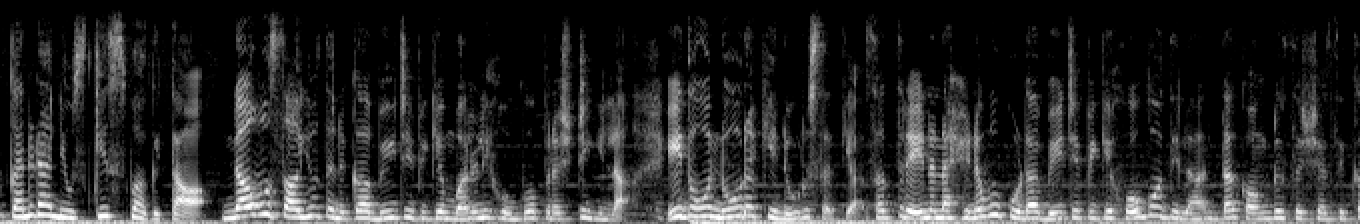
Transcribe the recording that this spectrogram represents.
ಕನ್ನಡ ನ್ಯೂಸ್ಗೆ ಸ್ವಾಗತ. ನಾವು ಸಾಯೋ ತನಕ ಬಿಜೆಪಿಗೆ ಮರಳಿ ಹೋಗುವ ಪ್ರಶ್ನೆ ಇಲ್ಲ. ಇದು ನೂರಕ್ಕೆ ನೂರು ಸತ್ಯ. ಸತ್ರೆ ನನ್ನ ಹೆಣವು ಕೂಡ ಬಿಜೆಪಿಗೆ ಹೋಗೋದಿಲ್ಲ ಅಂತ ಕಾಂಗ್ರೆಸ್ ಶಾಸಕ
